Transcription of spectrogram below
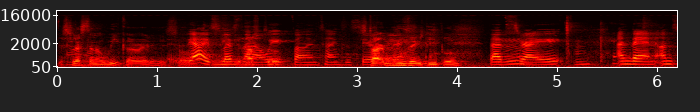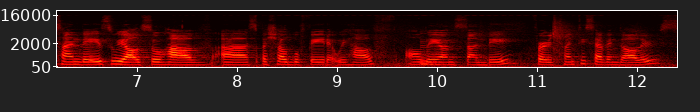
It's less than a week already. So yeah, it's less than a week. Valentine's is here. Start moving people. That's mm. right. Okay. And then on Sundays, we also have a special buffet that we have all day mm. on Sunday for $27.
